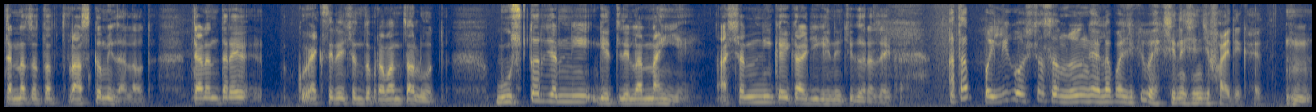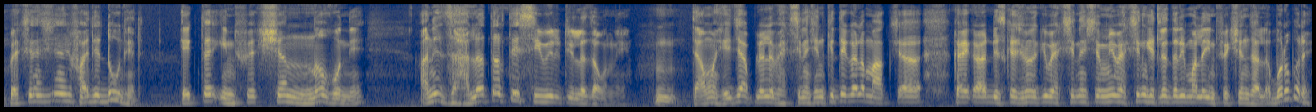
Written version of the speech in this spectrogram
त्यांनाच आता त्रास कमी झाला होता. त्यानंतर हे वॅक्सिनेशनचं प्रमाण चालू होतं. बूस्टर ज्यांनी घेतलेला नाही आहे अशांनी काही काळजी घेण्याची गरज आहे का? आता पहिली गोष्ट समजून घ्यायला पाहिजे की व्हॅक्सिनेशनचे फायदे काय आहेत. व्हॅक्सिनेशनचे फायदे दोन आहेत. एक तर इन्फेक्शन न होणे आणि झालं तर ते सिव्हिरिटीला जाऊ नये. त्यामुळे हे जे आपल्याला व्हॅक्सिनेशन किती वेळेला मागच्या काही काळात डिस्कशन होतं की व्हॅक्सिनेशन मी व्हॅक्सिन घेतलं तरी मला इन्फेक्शन झालं. बरोबर आहे.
